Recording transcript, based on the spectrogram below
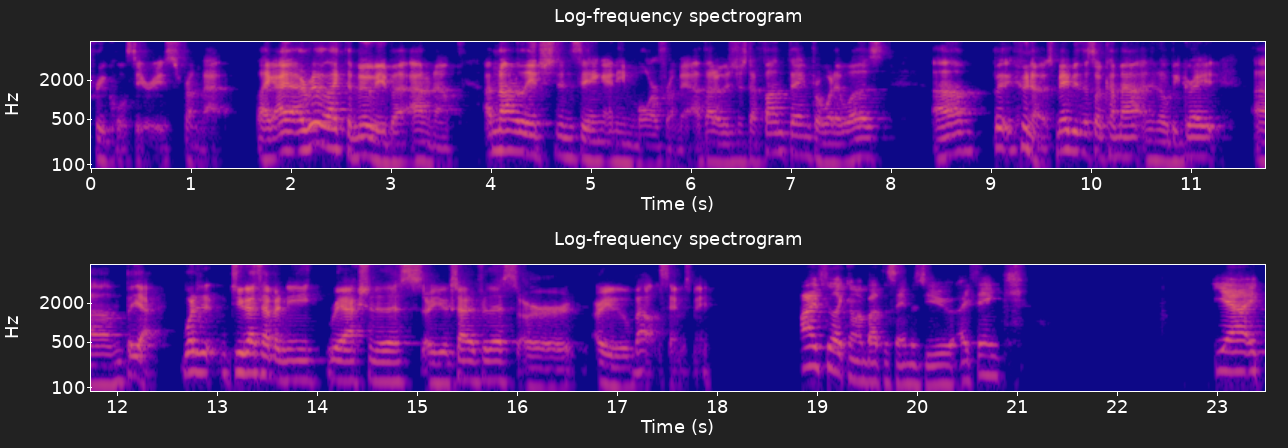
prequel series from that. Like, I, I really like the movie, but I don't know. I'm not really interested in seeing any more from it. I thought it was just a fun thing for what it was. Um, but who knows? Maybe this will come out and it'll be great. Um, but yeah, what did, do you guys have any reaction to this? Are you excited for this, or are you about the same as me? I feel like I'm about the same as you. I think, yeah, it,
